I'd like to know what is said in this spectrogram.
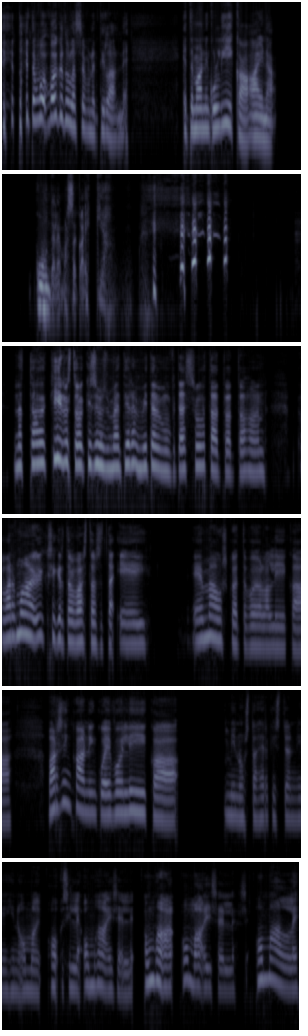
tai että voiko tulla sellainen tilanne, että mä oon niinku liikaa aina kuuntelemassa kaikkia? No tämä on kiinnostava kysymys. Mä en tiedä, miten mun pitäisi suhtautua tuohon. Varmaan yksinkertainen vastaus, että ei. En mä usko, että voi olla liikaa Varsinkaan niin kuin ei voi liikaa minusta herkistyä niihin oma, o, sille omaiselle, oma, omaiselle, se omalle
